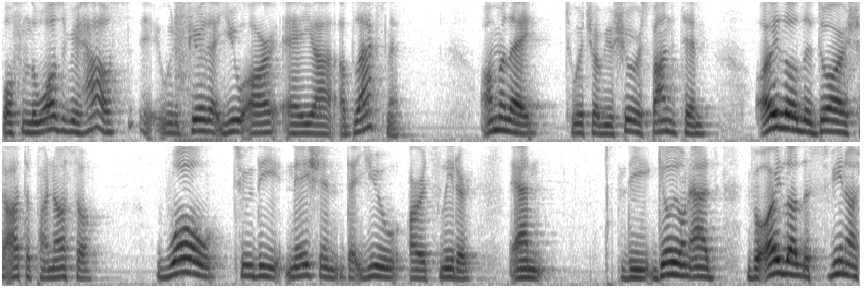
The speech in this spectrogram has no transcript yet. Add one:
Well, from the walls of your house, it would appear that you are a, uh, a blacksmith. To which Rabbi Yeshua responded to him, Oilo lidor sha'ata parnaso. Woe to the nation that you are its leader. And the Gilion adds, lesvina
